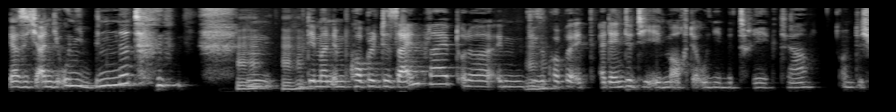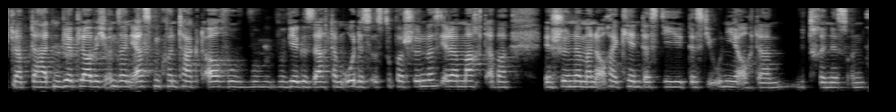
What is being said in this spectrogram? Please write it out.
ja, sich an die Uni bindet, mhm, mhm, indem man im Corporate Design bleibt oder eben diese mhm. Corporate Identity eben auch der Uni mitträgt, ja. Und ich glaube, da hatten wir, glaube ich, unseren ersten Kontakt auch, wo, wo, wo wir gesagt haben, oh, das ist super schön, was ihr da macht, aber wäre schön, wenn man auch erkennt, dass die, dass die Uni auch da mit drin ist. Und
